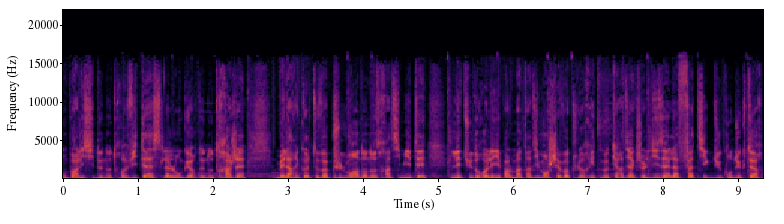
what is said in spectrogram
On parle ici de notre vitesse, la longueur de nos trajets, mais la récolte va plus loin dans notre intimité. L'étude relayée par le matin dimanche évoque le rythme cardiaque, je le disais, la fatigue du conducteur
